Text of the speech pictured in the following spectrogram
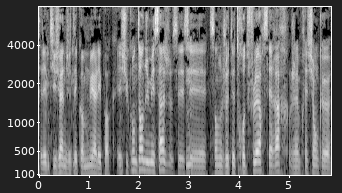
C'est les petits jeunes. J'étais comme lui à l'époque. Et je suis content du message, c'est, c'est- sans nous jeter trop de fleurs, c'est rare, j'ai l'impression que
